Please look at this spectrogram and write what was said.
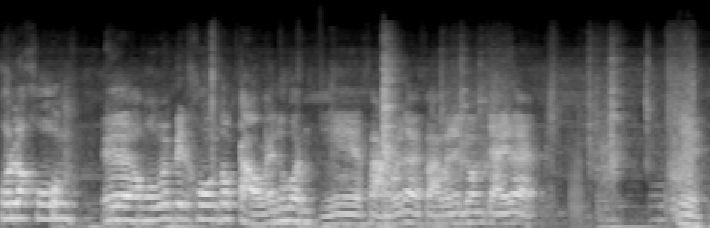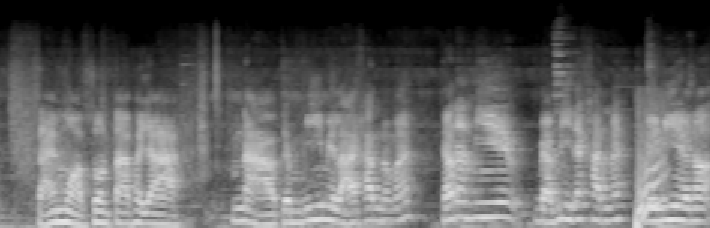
คนละโครงเออของผมมันเป็นโครงตัวเก่าไงทุกคนนี่ฝากไว้ด้วยฝากไว้ในดวงใจด้วยนี่สายหมอบโซนตาพญา หนาวจะมีไม่หลายคันหรอมั้ยแถวนั้นมีแบบนี้ได้คันไหมไม่มีอะเนาะ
